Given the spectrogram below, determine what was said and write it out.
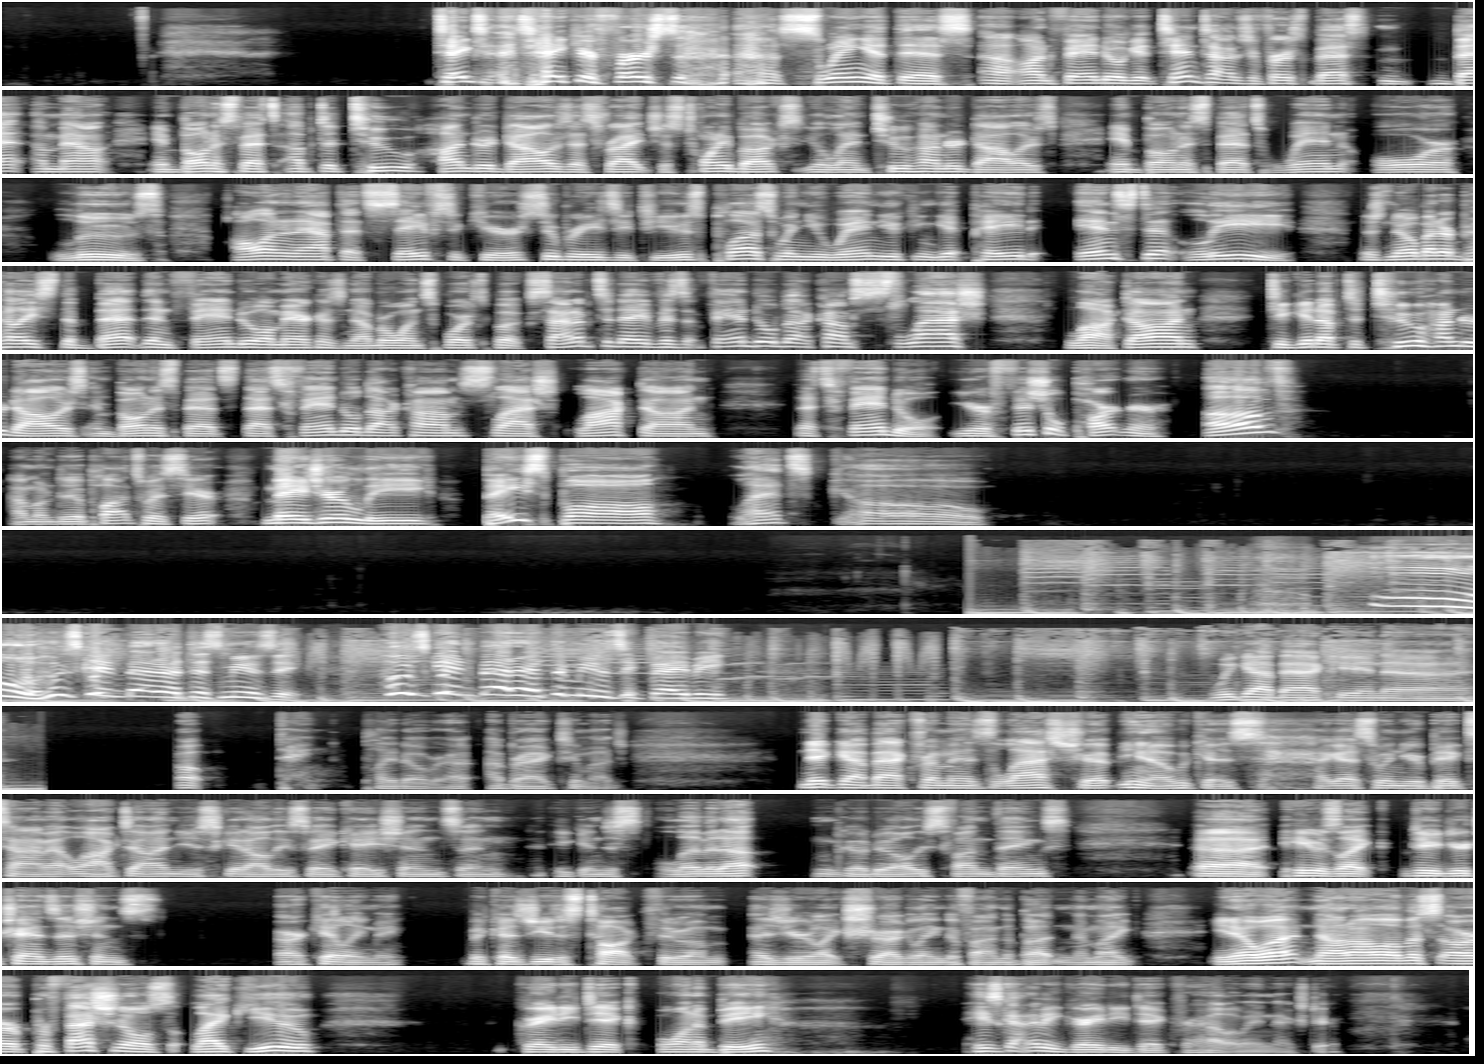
Take take your first uh, swing at this uh, on FanDuel. Get ten times your first best bet amount in bonus bets up to two hundred dollars. That's right, just twenty bucks. You'll land two hundred dollars in bonus bets, win or lose all in an app that's safe, secure, super easy to use. Plus, when you win, you can get paid instantly. There's no better place to bet than FanDuel, America's number one sports book. Sign up today. Visit fanduel.com slash locked on to get up to $200 in bonus bets. That's fanduel.com slash locked on. That's FanDuel, your official partner of, I'm going to do a plot twist here, Major League Baseball. Let's go. Ooh, who's getting better at this music? Who's getting better at the music, baby? We got back in uh oh dang, played over. I, I bragged too much. Nick got back from his last trip, you know, because I guess when you're big time at Locked On, you just get all these vacations and you can just live it up and go do all these fun things. Uh, he was like, dude, your transitions are killing me because you just talk through them as you're like struggling to find the button. I'm like, you know what? Not all of us are professionals like you, Grady Dick want to be. He's got to be Grady Dick for Halloween next year.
